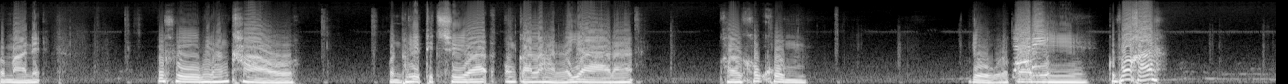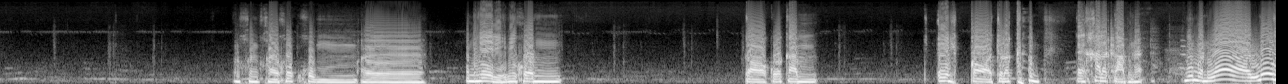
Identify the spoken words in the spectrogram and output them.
ประมาณนี้ ก็คือมีทั้งข่าว ผลผลิตติดเชื้อองค์การอาหารและยานะฮะคอยควบคุม อยู่แล้วก็มีคุณพ่อคะมีคนคอยควบคุม เออไม่ใช่ดิมีคน ก่อกรกรรม เอ้ยก่อจุลกรรมแต่ฆาตกรรมนะนี่เหมือนว่าเรื่อง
